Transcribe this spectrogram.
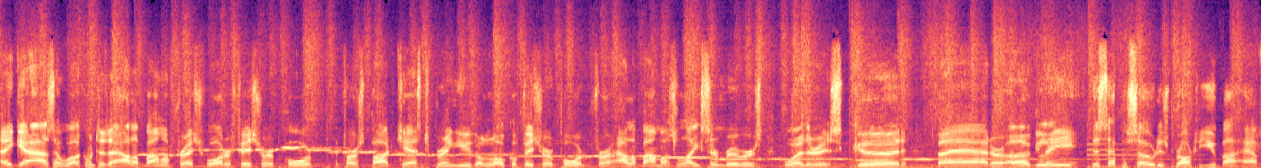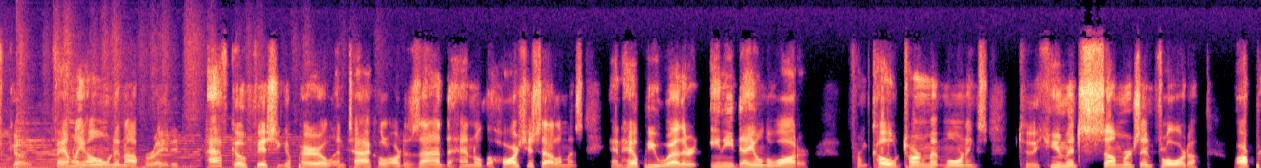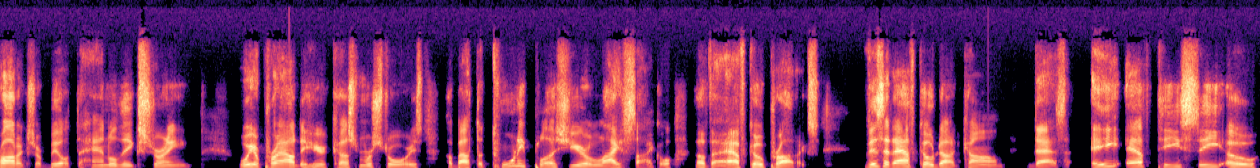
Hey guys, and welcome to the Alabama Freshwater Fishing Report, the first podcast to bring you the local fishing report for Alabama's lakes and rivers, whether it's good, bad, or ugly. This episode is brought to you by AFTCO. Family owned and operated, AFTCO fishing apparel and tackle are designed to handle the harshest elements and help you weather any day on the water. From cold tournament mornings to the humid summers in Florida, our products are built to handle the extreme. We are proud to hear customer stories about the 20 plus year life cycle of the AFTCO products. Visit AFTCO.com. That's AFTCO.com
